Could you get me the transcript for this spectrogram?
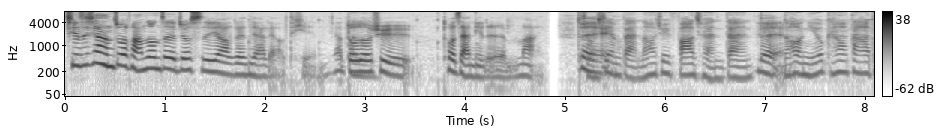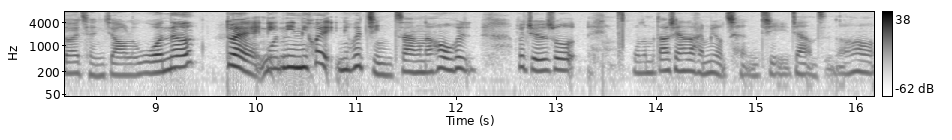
其实像做房仲这个，就是要跟人家聊天，要多多去。拓展你的人脉，手线板，然后去发传单，对，然后你又看到大家都在成交了，我呢？对你，你你会你会紧张，然后会会觉得说，我怎么到现在都还没有成绩这样子？然后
